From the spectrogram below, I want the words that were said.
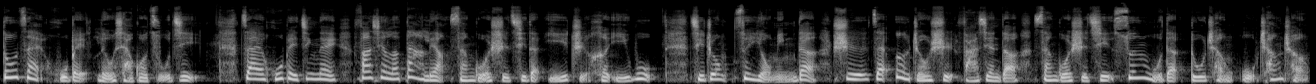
都在湖北留下过足迹。在湖北境内发现了大量三国时期的遗址和遗物，其中最有名的是在鄂州市发现的三国时期孙吴的都城武昌城。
